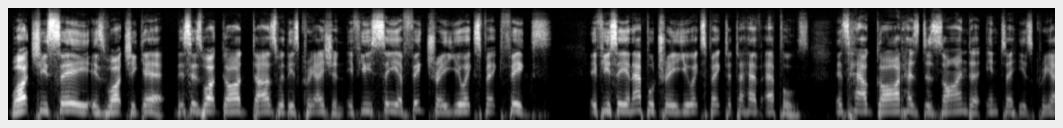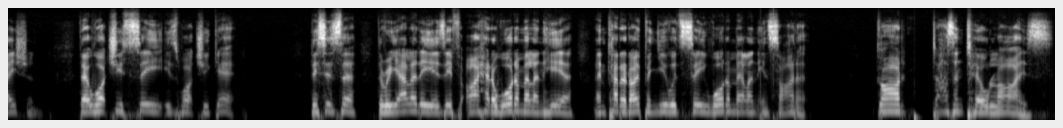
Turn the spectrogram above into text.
What you see is what you get. This is what God does with his creation. If you see a fig tree, you expect figs. If you see an apple tree, you expect it to have apples. It's how God has designed it into his creation. That what you see is what you get. This is the, the reality is if I had a watermelon here and cut it open, you would see watermelon inside it. God doesn't tell lies.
